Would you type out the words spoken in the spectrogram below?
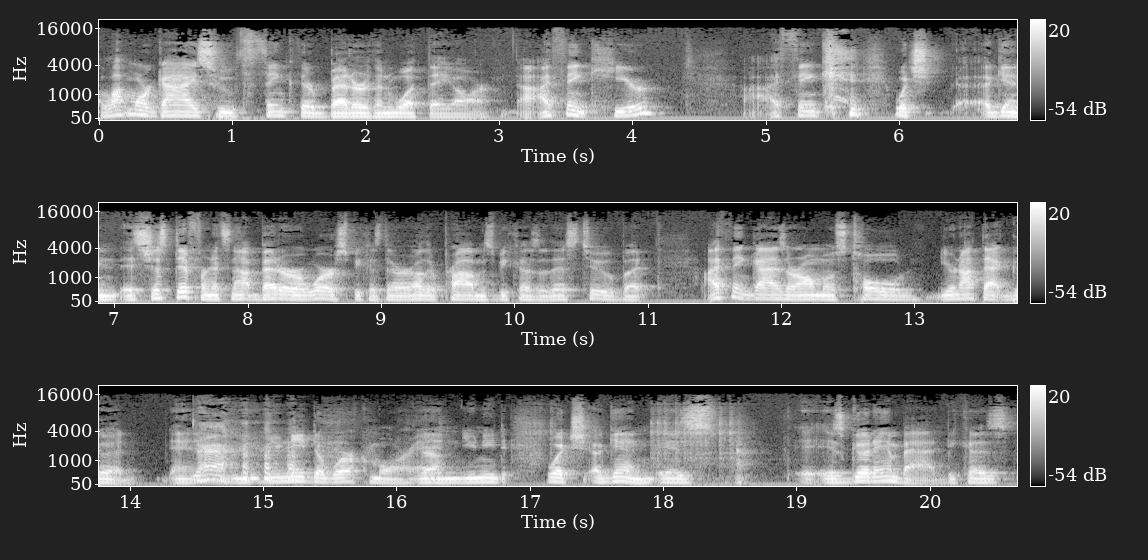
a lot more guys who think they're better than what they are. I think here. I think, which again, it's just different. It's not better or worse because there are other problems because of this too. But I think guys are almost told you're not that good, and Yeah. you, you need to work more, and you need, to, which again is is good and bad because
